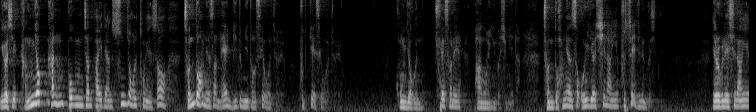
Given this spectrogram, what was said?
이것이 강력한 복음 전파에 대한 순종을 통해서 전도하면서 내 믿음이 더 세워져요. 굳게 세워져요. 공격은 최선의 방어인 것입니다. 전도하면서 오히려 신앙이 굳세지는 것입니다. 여러분의 신앙이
